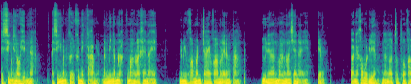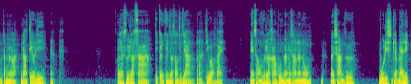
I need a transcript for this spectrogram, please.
ไอสิ่งที่เราเห็นน่ะไอสิ่งที่มันเกิดขึ้นในกราฟเนี่ยมันมีน้ำหนักมากน้อยแค่ไหน มันมีความมั่นใจความอะไรต่างๆ อยู่ในนั้นมากน้อยแค่ไหนก่อนจะเข้าบทเรียนนะเราทบทวนความจำกันก่อนดาวเทอรี่ก็คือราคาที่เกิดขึ้นจากสองทุกอย่างที่บอกไป ในสองคือราคาหุ้นแบ่งเป็นสามแนวโน้มและสามคือ bullish และ bearish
